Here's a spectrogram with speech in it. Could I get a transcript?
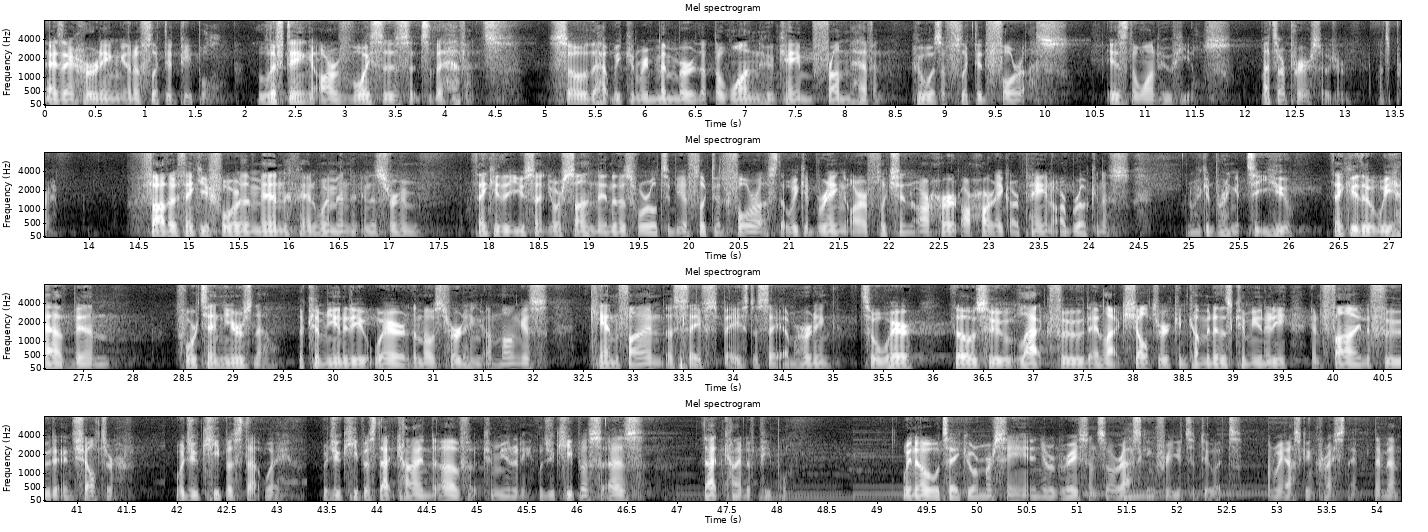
as a hurting and afflicted people, lifting our voices to the heavens so that we can remember that the one who came from heaven, who was afflicted for us, is the one who heals. That's our prayer sojourn. Let's pray. Father, thank you for the men and women in this room. Thank you that you sent your Son into this world to be afflicted for us, that we could bring our affliction, our hurt, our heartache, our pain, our brokenness, and we could bring it to you. Thank you that we have been, for 10 years now, a community where the most hurting among us can find a safe space to say, I'm hurting, to where those who lack food and lack shelter can come into this community and find food and shelter. Would you keep us that way? Would you keep us that kind of community? Would you keep us as that kind of people? We know it will take your mercy and your grace, and so we're asking for you to do it. And we ask in Christ's name. Amen.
